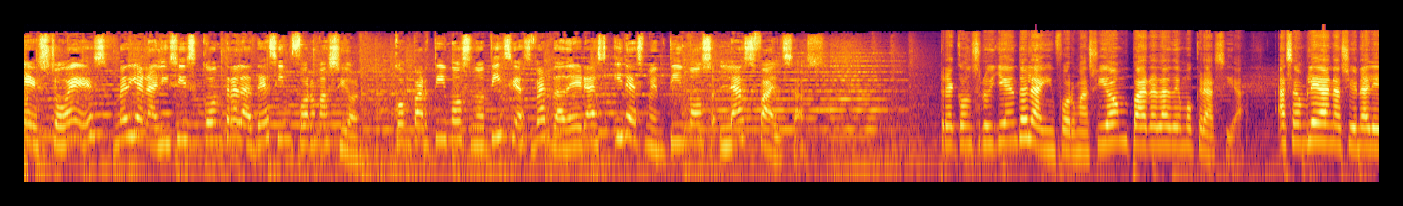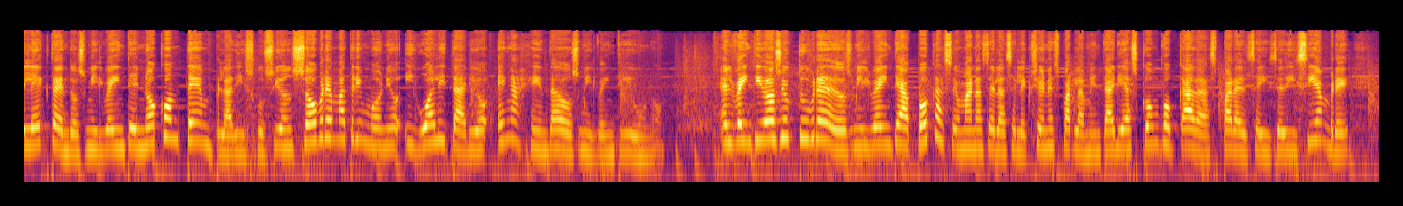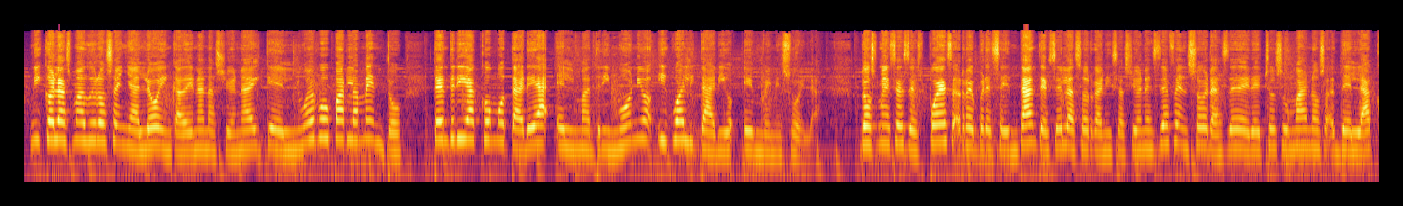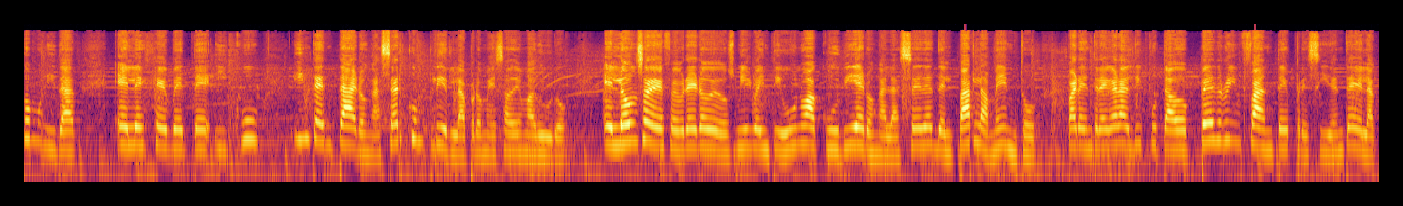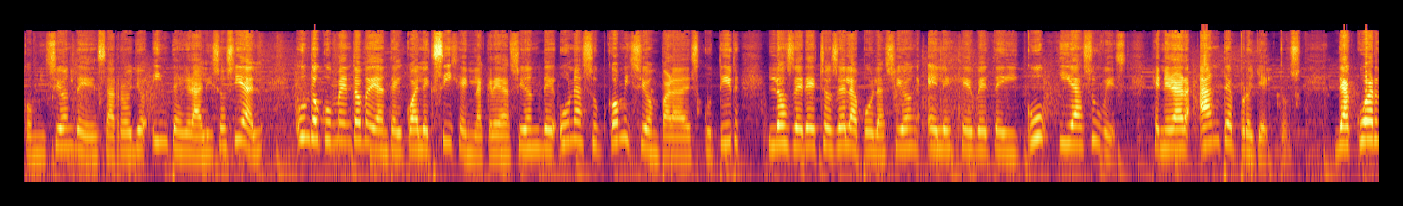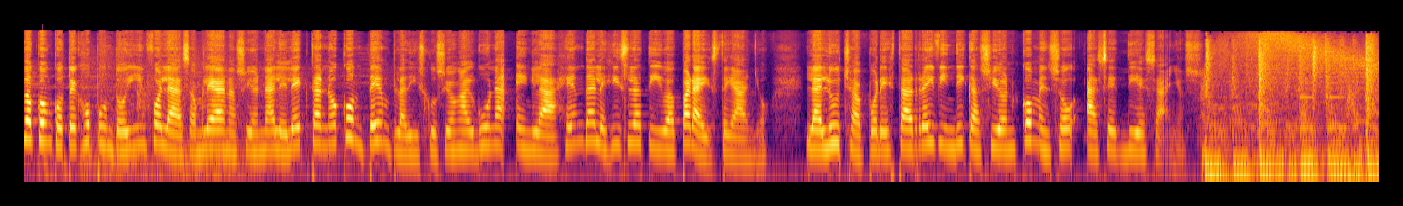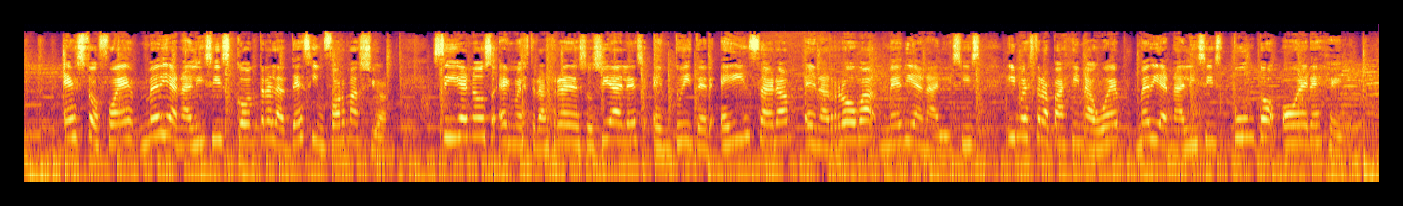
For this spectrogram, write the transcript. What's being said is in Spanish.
Esto es Media Análisis contra la Desinformación. Compartimos noticias verdaderas y desmentimos las falsas. Reconstruyendo la información para la democracia. Asamblea Nacional electa en 2020 no contempla discusión sobre matrimonio igualitario en Agenda 2021. El 22 de octubre de 2020, a pocas semanas de las elecciones parlamentarias convocadas para el 6 de diciembre, Nicolás Maduro señaló en cadena nacional que el nuevo Parlamento tendría como tarea el matrimonio igualitario en Venezuela. Dos meses después, representantes de las organizaciones defensoras de derechos humanos de la comunidad LGBTIQ intentaron hacer cumplir la promesa de Maduro. El 11 de febrero de 2021 acudieron a la sede del Parlamento para entregar al diputado Pedro Infante, presidente de la Comisión de Desarrollo Integral y Social, un documento mediante el cual exigen la creación de una subcomisión para discutir los derechos de la población LGBTIQ y a su vez generar anteproyectos. De acuerdo con cotejo.info, la Asamblea Nacional electa no contempla discusión alguna en la agenda legislativa para este año. La lucha por esta reivindicación comenzó hace 10 años. Esto fue Media Análisis contra la Desinformación. Síguenos en nuestras redes sociales, en Twitter e Instagram en arroba medianálisis y nuestra página web medianálisis.org.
